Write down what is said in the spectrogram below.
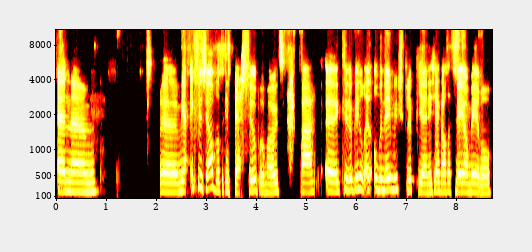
En um, Um, ja, ik vind zelf dat ik het best veel promoot. Maar uh, ik zit ook in een ondernemingsclubje en die zeggen altijd: nee, hoor, Merel.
